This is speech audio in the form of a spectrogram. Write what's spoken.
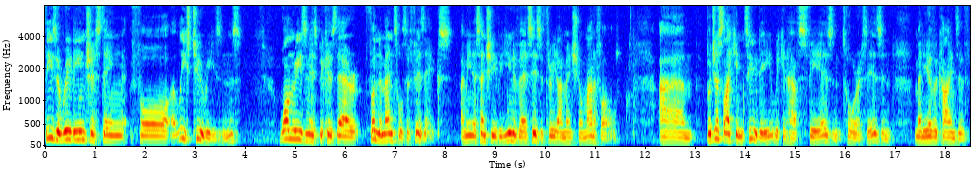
these are really interesting for at least two reasons. One reason is because they're fundamentals of physics, I mean, essentially the universe is a three-dimensional manifold. Um, but just like in 2D, we can have spheres and toruses and many other kinds of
